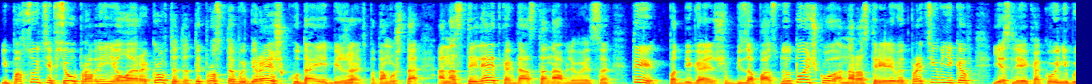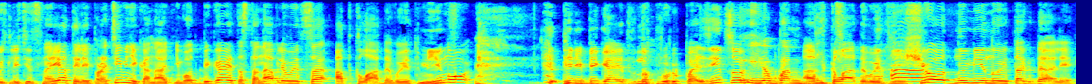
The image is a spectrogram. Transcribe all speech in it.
И по сути все управление Лары Крофт это ты просто выбираешь, куда ей бежать. Потому что она стреляет, когда останавливается. Ты подбегаешь в безопасную точку, она расстреливает противников. Если какой-нибудь летит снаряд или противник, она от него отбегает, останавливается, откладывает мину. перебегает в новую позицию, Ее бомбит. откладывает еще одну мину и так далее.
